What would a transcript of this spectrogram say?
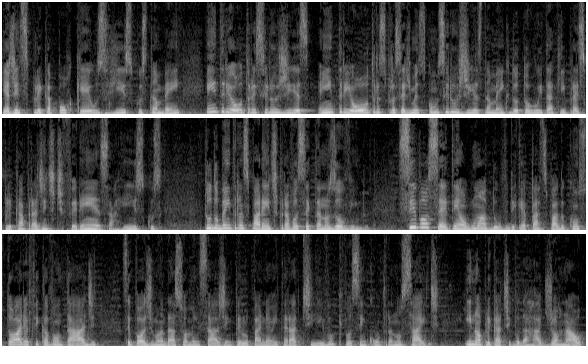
e a gente explica por que os riscos também, entre outras cirurgias, entre outros procedimentos como cirurgias também, que o Dr. Rui está aqui para explicar para a gente diferença, riscos, tudo bem transparente para você que está nos ouvindo. Se você tem alguma dúvida e quer participar do consultório, fica à vontade. Você pode mandar sua mensagem pelo painel interativo que você encontra no site e no aplicativo da Rádio Jornal.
